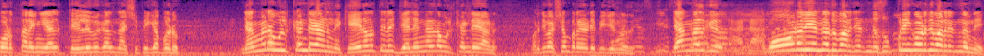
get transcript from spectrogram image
പുറത്തിറങ്ങിയാൽ തെളിവുകൾ നശിപ്പിക്കപ്പെടും. ഞങ്ങളുടെ ഉത്കണ്ഠയാണെന്ന് കേരളത്തിലെ ജനങ്ങളുടെ ഉത്കണ്ഠയാണ് പ്രതിപക്ഷം പ്രകടിപ്പിക്കുന്നത്. ഞങ്ങൾക്ക് കോടതി എന്നത് പറഞ്ഞിട്ടുണ്ട് സുപ്രീം കോടതി പറഞ്ഞിട്ടുണ്ടെന്നേ.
